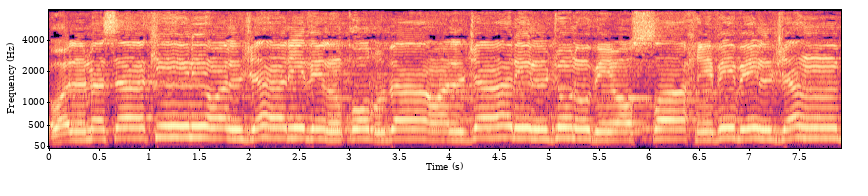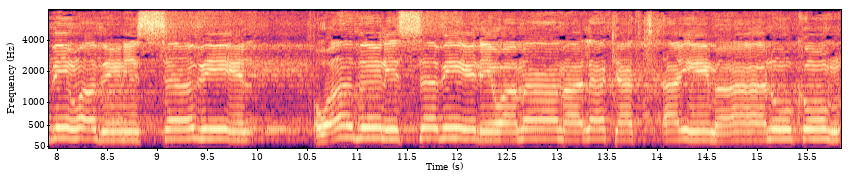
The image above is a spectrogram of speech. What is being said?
والمساكين والجار ذي القربى والجار الجنب والصاحب بالجنب وابن السبيل وابن السبيل وما ملكت أيمانكم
